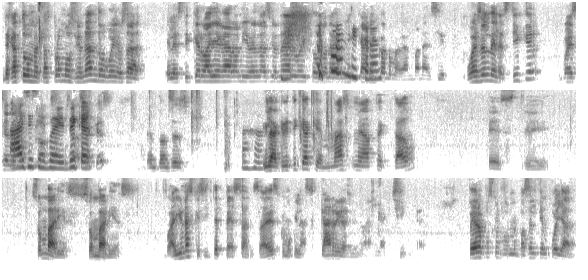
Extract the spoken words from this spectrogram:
deja tú, me estás promocionando, güey. O sea, el sticker va a llegar a nivel nacional, güey. Todos van a cara y cuando me vean van a decir, o es el del sticker, o es el de Ay, sí, sí, blogs", güey, sticker. Entonces, Ajá. y la crítica que más me ha afectado, este, son varias, son varias. Hay unas que sí te pesan, ¿sabes? Como que las cargas y no, la chinga. Pero pues conforme pasa el tiempo ya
